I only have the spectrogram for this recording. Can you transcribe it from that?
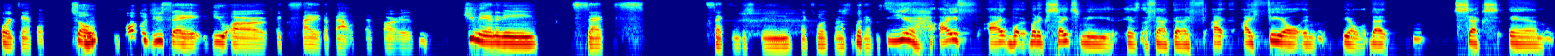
For example, so Mm-hmm. what would you say you are excited about as far as humanity, sex, sex industry, sex workers, whatever? Yeah, I, th- I, what, what excites me is the fact that I, f- I, I feel, and you know, that sex and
